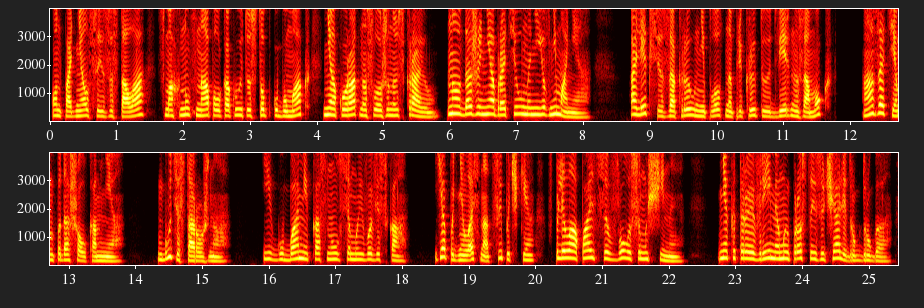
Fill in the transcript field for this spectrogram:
Он поднялся из-за стола, смахнув на пол какую-то стопку бумаг, неаккуратно сложенную с краю, но даже не обратил на нее внимания. Алексис закрыл неплотно прикрытую дверь на замок, а затем подошел ко мне. «Будь осторожна». И губами коснулся моего виска. Я поднялась на цыпочки, вплела пальцы в волосы мужчины. Некоторое время мы просто изучали друг друга —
